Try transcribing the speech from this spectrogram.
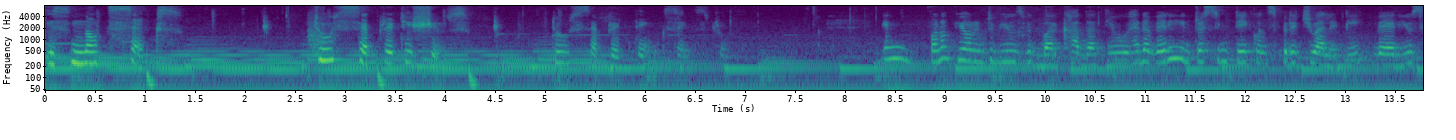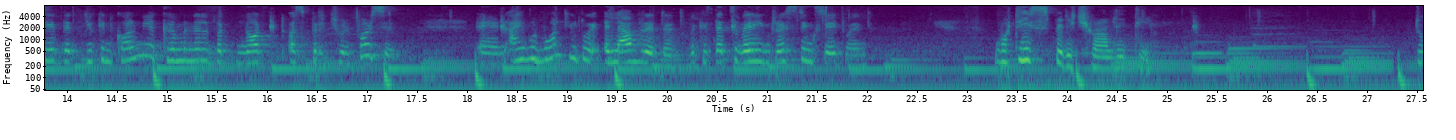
is not sex. Two separate issues, two separate things. Things true. In one of your interviews with Barkha Dutt, you had a very interesting take on spirituality, where you said that you can call me a criminal but not a spiritual person. And I would want you to elaborate it because that's a very interesting statement. What is spirituality? To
